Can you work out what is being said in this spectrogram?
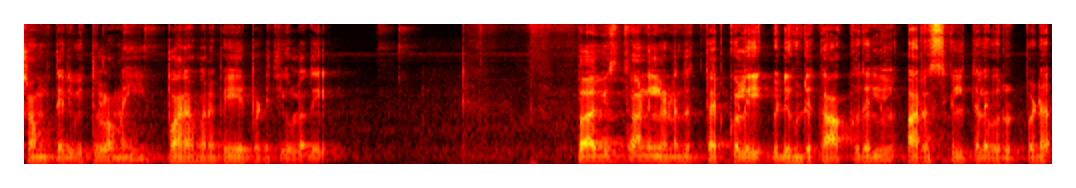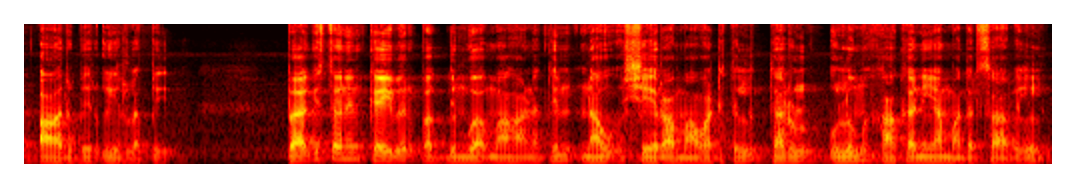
ட்ரம்ப் தெரிவித்துள்ளமை பரபரப்பை ஏற்படுத்தியுள்ளது. பாகிஸ்தானில் நடந்த தற்கொலை வெடிகுண்டு தாக்குதலில் அரசியல் தலைவர் உட்பட ஆறு பேர் உயிரிழப்பு. பாகிஸ்தானின் கைபர் பக்துன்வா மாகாணத்தின் நவ் ஷேரா மாவட்டத்தில் தருல் உலும் ஹாக்கனியா மதர்சாவில்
